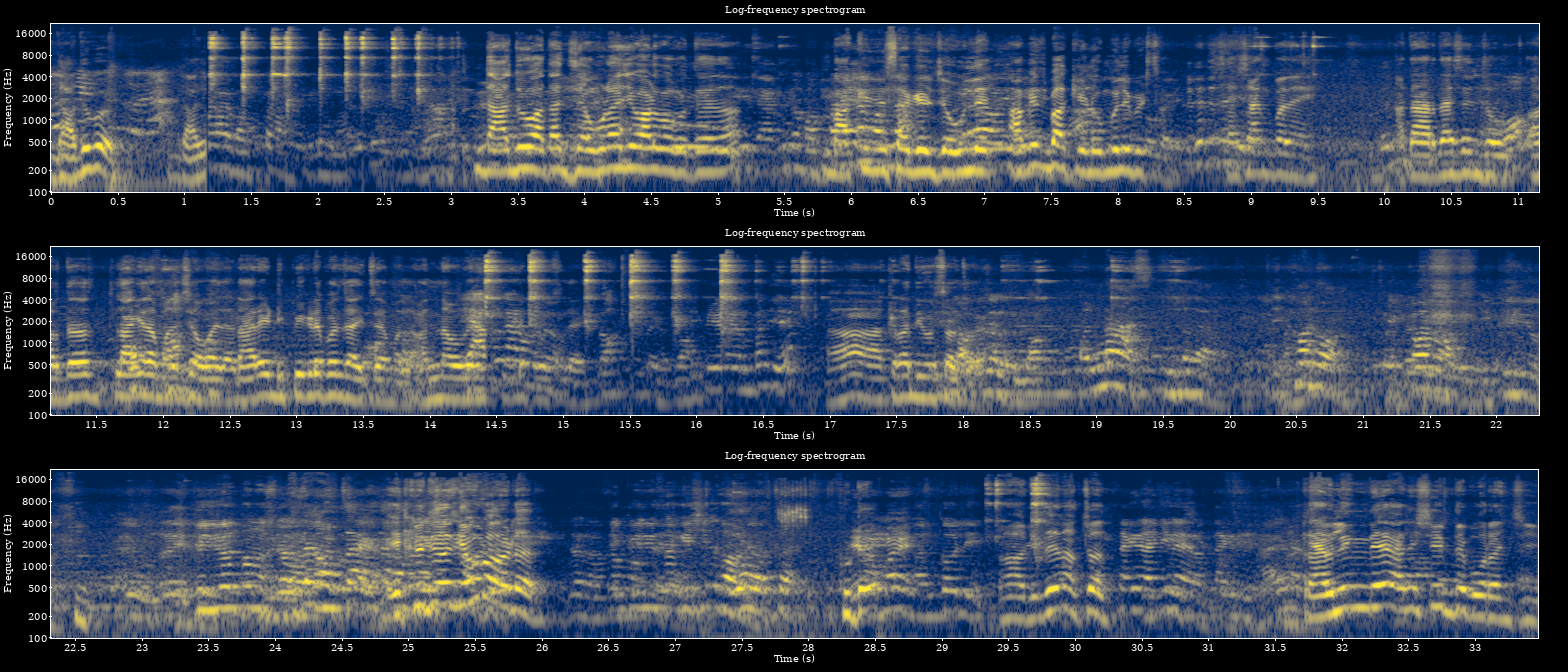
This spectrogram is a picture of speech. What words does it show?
दादू बघ. दादू दादू आता जेवणाची वाट बघतोय आता. बाकीचे सगळे जेवले. आम्हीच बाकी डोंबोली बीट शशांक पण आहे. आता अर्धा तास जेव अर्धा तास लागेल आम्हाला जेवायला. डायरेक्ट डीपीकडे पण जायचं आहे मला अन्न वगैरे तिकडे पोहोचलंय. हा अकरा दिवसाचं एकवीस दिवस घेऊ का ऑर्डर कुठे? हा दे ना चल. ट्रॅव्हलिंग दे आणि शीट दे पोरांची.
